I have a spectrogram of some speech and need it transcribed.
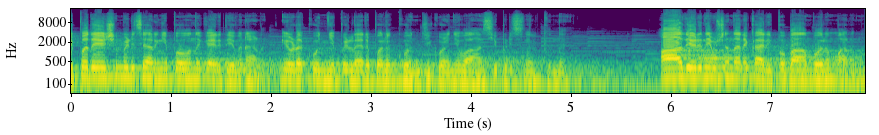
ഇപ്പൊ ദേഷ്യം പിടിച്ച് ഇറങ്ങിപ്പോകുന്ന കരുതിയവനാണ് ഇവിടെ കുഞ്ഞു പിള്ളേരെ പോലെ കൊഞ്ചിക്കുഴഞ്ഞ് വാശി പിടിച്ച് നിൽക്കുന്നത് ആദ്യ ഒരു നിമിഷം തന്നെ കലിപ്പ് ഭാവം പോലും മറന്നു.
